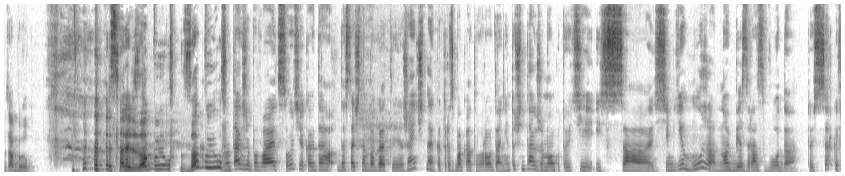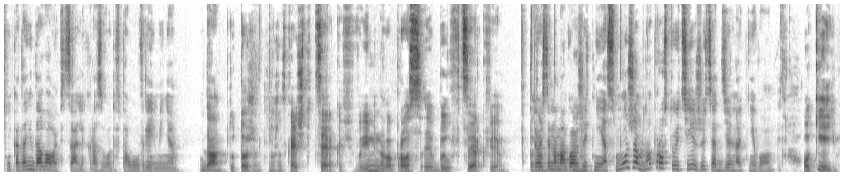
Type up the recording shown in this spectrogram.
забыл. Представляешь, забыл, забыл. Но также бывают случаи, когда достаточно богатые женщины, которые из богатого рода, они точно так же могут уйти из а, семьи мужа, но без развода. То есть церковь никогда не давала официальных разводов того времени. Да, тут тоже нужно сказать, что церковь. Именно вопрос э, был в церкви. То есть она могла Мгм. жить не с мужем, но просто уйти и жить отдельно от него. Окей.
